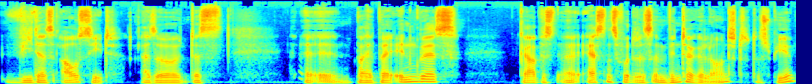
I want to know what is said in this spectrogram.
wie das aussieht. Also das äh, bei, bei Ingress gab es, äh, erstens wurde das im Winter gelauncht, das Spiel,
